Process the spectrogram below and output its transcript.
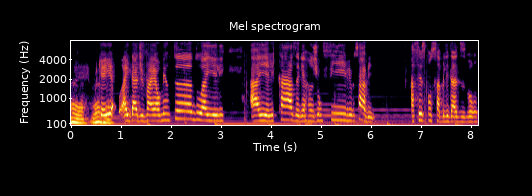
É, Porque aí a idade vai aumentando, aí ele aí ele casa, ele arranja um filho, sabe? As responsabilidades vão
